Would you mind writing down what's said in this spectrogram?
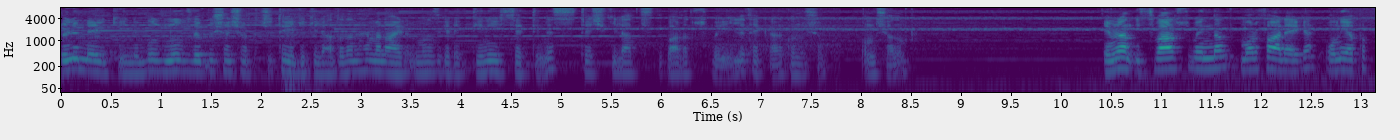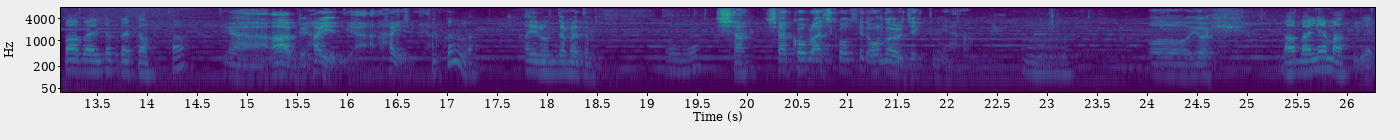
Ölüm mevkiini buldunuz ve bu şaşırtıcı tehlikeli adadan hemen ayrılmanız gerektiğini hissettiniz. Teşkilat istihbarat subayı ile tekrar konuşun. Konuşalım. İmran istihbarat subayından mor fareye gel. Onu yapıp Babel'de bırakalım. Tamam. Ya abi hayır ya. Hayır ya. Çıktın mı? Hayır onu demedim. Olur. Şah, Şah Kobra açık olsaydı oradan ölecektim ya. Hmm. Oy oy. Babel'e mi attı geri?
